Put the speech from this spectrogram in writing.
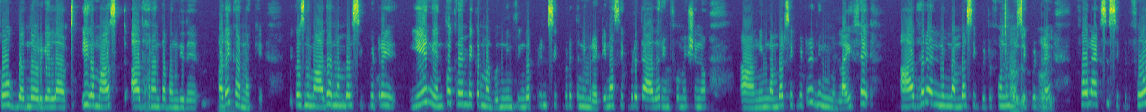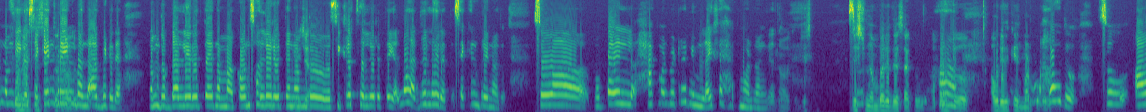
ಹೋಗ್ ಬಂದವ್ರಿಗೆಲ್ಲ ಈಗ ಮಾಸ್ಕ್ ಆಧಾರ್ ಅಂತ ಬಂದಿದೆ. ಅದೇ ಕಾರಣಕ್ಕೆ. ಬಿಕಾಸ್ ನಿಮ್ ಆಧಾರ್ ನಂಬರ್ ಸಿಕ್ಬಿಟ್ರೆ ಏನ್ ಎಂತ ಕ್ರೈಮ್ ಬೇಕಾದ್ರೆ ಮಾಡ್ಬೋದು. ನಿಮ್ ಫಿಂಗರ್ ಪ್ರಿಂಟ್ ಸಿಕ್ಬಿಡುತ್ತೆ ನಿಮ್ ರೆಟಿನಾ ಸಿಕ್ಬಿಡುತ್ತೆ ಆಧಾರ್ ಇನ್ಫಾರ್ಮೇಶನ್ ನಿಮ್ ನಂಬರ್ ಸಿಕ್ಬಿಟ್ರೆ ನಿಮ್ ಲೈಫೇ ಆಧಾರ್ ನಿಮ್ ನಂಬರ್ ಸಿಕ್ಬಿಟ್ರೆ ಫೋನ್ ನಂಬರ್ ಸಿಕ್ಬಿಟ್ರೆ ಫೋನ್ ಆಕ್ಸೆಸ್ ಸಿಕ್ಬಿಟ್ಟು ಫೋನ್ ನಮ್ದು ಈಗ ಸೆಕೆಂಡ್ ಬ್ರೈನ್. ಬಂದ್ ಆಗ್ಬಿಟ್ಟಿದೆ. ನಮ್ ದುಡ್ಡು ಅಲ್ಲಿರುತ್ತೆ ನಮ್ಮ ಅಕೌಂಟ್ಸ್ ಅಲ್ಲಿರುತ್ತೆ ನಮ್ದು ಸೀಕ್ರೆಟ್ಸ್ ಅಲ್ಲಿರುತ್ತೆ ಎಲ್ಲ ಅದ್ರಲ್ಲೇ ಇರುತ್ತೆ ಸೆಕೆಂಡ್ ಬ್ರೈನ್ ಅದು. ಸೊ ಮೊಬೈಲ್ ಹ್ಯಾಕ್ ಮಾಡ್ಬಿಟ್ರೆ ನಿಮ್ ಲೈಫೇ ಹ್ಯಾಕ್ ಮಾಡ್ದಂಗೆ ಜಸ್ಟ್ ನಂಬರ್ ಇದ್ರೆ ಸಾಕು ಅಕೌಂಟ್ ಅವ್ರ ಇದಕ್ಕೆ ಇದು ಮಾಡ್ಕೋಬಹುದು ಹೌದು. ಸೊ ಆ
